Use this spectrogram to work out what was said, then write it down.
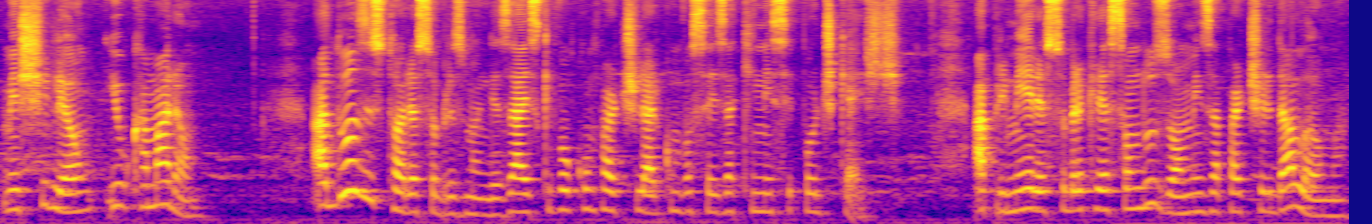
mexilhão e o camarão. Há duas histórias sobre os manguezais que vou compartilhar com vocês aqui nesse podcast. A primeira é sobre a criação dos homens a partir da lama,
